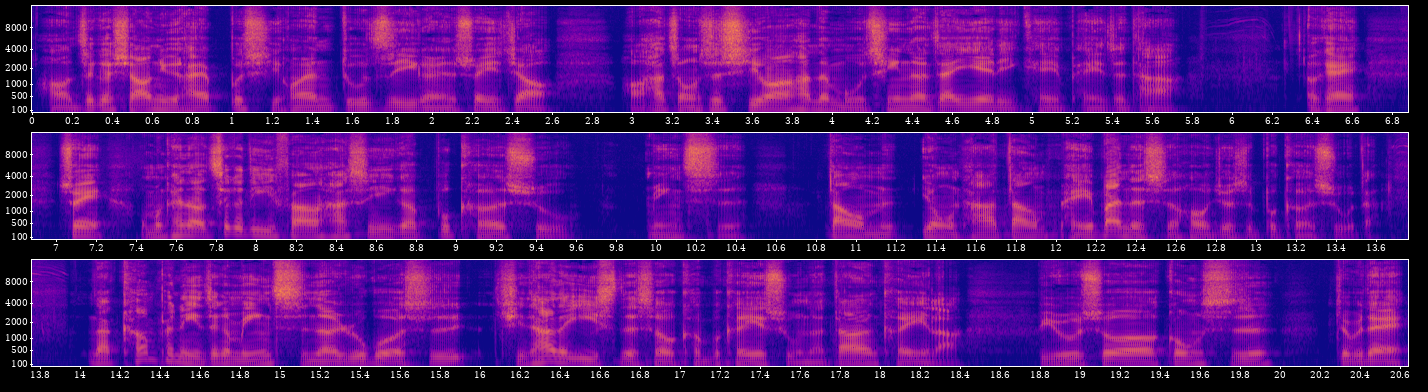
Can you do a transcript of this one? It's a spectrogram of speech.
好，这个小女孩不喜欢独自一个人睡觉。好，她总是希望她的母亲呢在夜里可以陪着她。OK，所以我们看到这个地方它是一个不可数名词。当我们用它当陪伴的时候，就是不可数的。那 company 这个名词呢，如果是其他的意思的时候，可不可以数呢？当然可以了。比如说公司，对不对？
